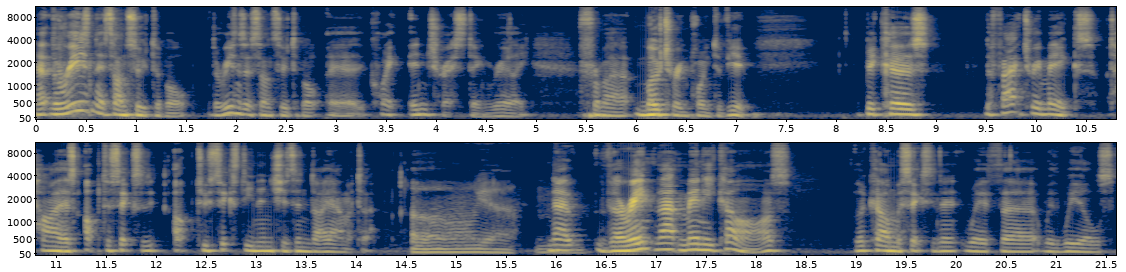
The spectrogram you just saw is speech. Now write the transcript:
Now, the reason it's unsuitable, the reasons it's unsuitable, are quite interesting, really, from a motoring point of view, because the factory makes tires up to six, up to 16 inches in diameter. Oh yeah. Now, there ain't that many cars that come with 16 in- with uh, with wheels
